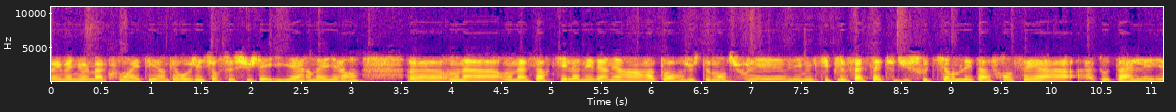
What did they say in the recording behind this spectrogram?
Emmanuel Macron a été interrogé sur ce sujet hier, d'ailleurs. on a on a sorti l'année dernière un rapport justement sur les, les multiples facettes du soutien de l'État français à, à, Total, et,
